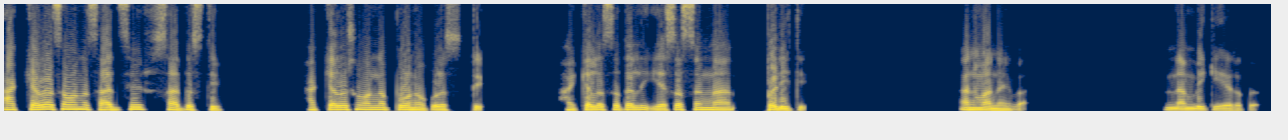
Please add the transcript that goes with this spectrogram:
ಆ ಕೆಲಸವನ್ನ ಸಾಧಿಸಿ ಸಾಧಿಸ್ತೀವಿ ಆ ಕೆಲಸವನ್ನ ಪೂರ್ಣಗೊಳಿಸ್ತೀವಿ ಆ ಕೆಲಸದಲ್ಲಿ ಯಶಸ್ಸನ್ನ ಪಡಿತಿ. ಅನುಮಾನ ಇಲ್ಲ. ನಂಬಿಕೆ ಇರುತ್ತೆ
